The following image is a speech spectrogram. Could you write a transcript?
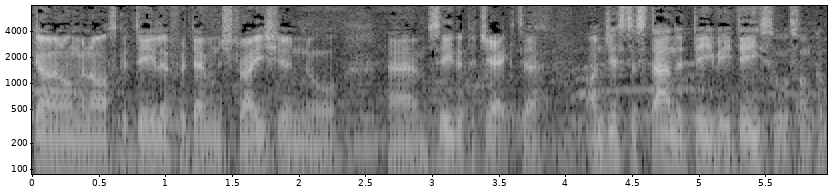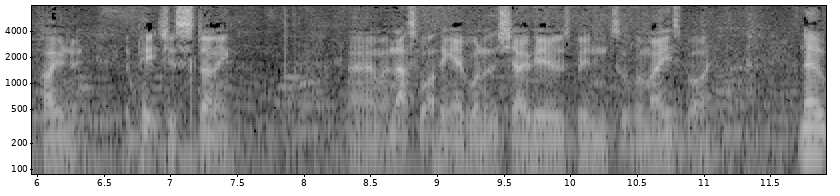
go along and ask a dealer for a demonstration or um, see the projector, on just a standard DVD source on component, the picture's stunning. Um, and that's what I think everyone at the show here has been sort of amazed by. Now,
